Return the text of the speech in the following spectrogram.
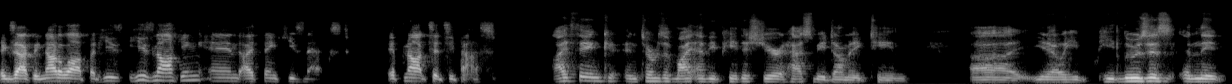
exactly, not a lot, but he's he's knocking, and I think he's next, if not Tsitsipas. I think in terms of my MVP this year, it has to be Dominic Thiem. Uh, you know, he he loses in the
